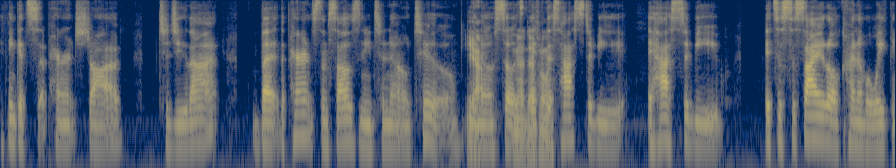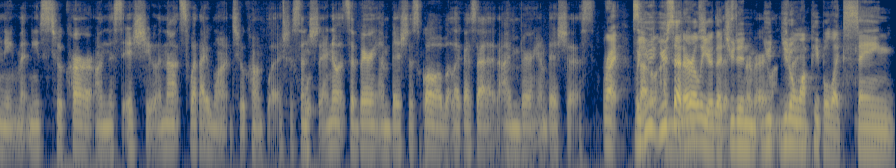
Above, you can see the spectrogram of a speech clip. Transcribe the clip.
I think it's a parent's job to do that, but the parents themselves need to know too, you Yeah. know. So No, it's like definitely. this has to be, it has to be, it's a societal kind of awakening that needs to occur on this issue. And that's what I want to accomplish, essentially. I know it's a very ambitious goal, but like I said, I'm very ambitious. Right. But So you, you I'm said earlier that you this for a didn't you, you don't time. want people like saying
